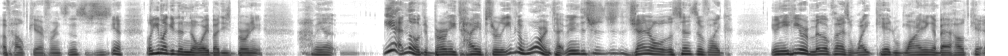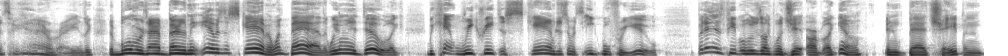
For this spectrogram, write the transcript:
of healthcare, for instance. Just, you know, like you might get annoyed by these burning. I mean, uh, yeah, no, the Bernie types or even the Warren type. I mean, it's just, just a general sense of like when you hear a middle class white kid whining about healthcare, it's like, yeah, right. It's like the boomers have better than me. Yeah, it was a scam. It went bad. Like, what do you want me to do? Like, we can't recreate the scam just so it's equal for you. But then there's people who's like legit are like, you know, in bad shape and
